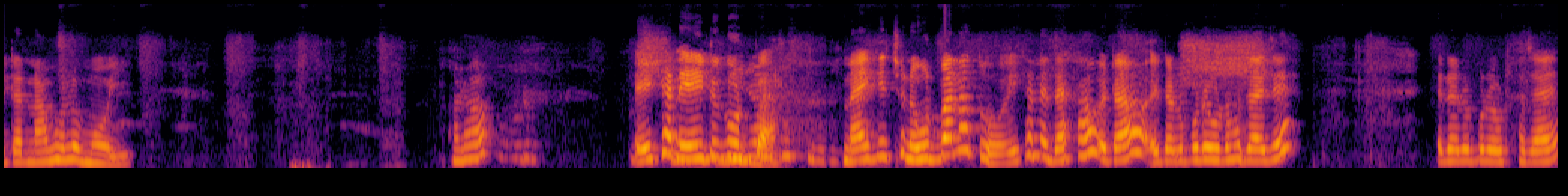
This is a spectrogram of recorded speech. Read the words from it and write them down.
এটার নাম হলো মই। হলো? এইখানে এইটুকু উঠবা। নাই কিছু না উঠবা না তো। এখানে দেখাও এটা এটার উপরে ওঠা যায় যে। এটার উপরে উঠা যায়।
